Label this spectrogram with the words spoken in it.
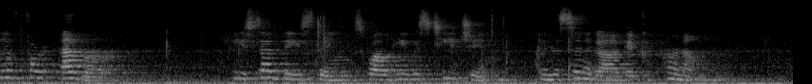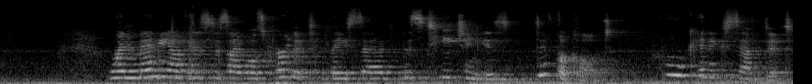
live forever. He said these things while he was teaching in the synagogue at Capernaum. When many of his disciples heard it, they said, This teaching is difficult. Who can accept it?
